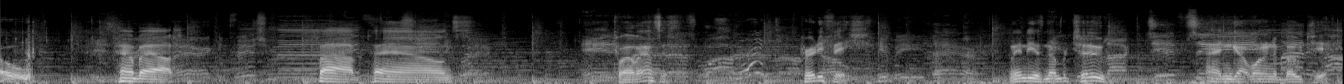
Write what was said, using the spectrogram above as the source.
Oh, how about five pounds, 12 ounces. Pretty fish. Lindy is number two. I hadn't got one in the boat yet.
